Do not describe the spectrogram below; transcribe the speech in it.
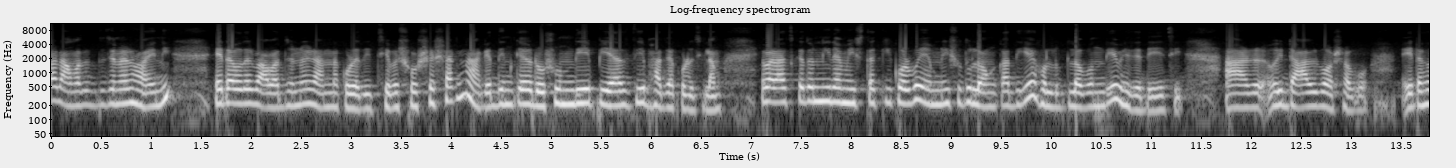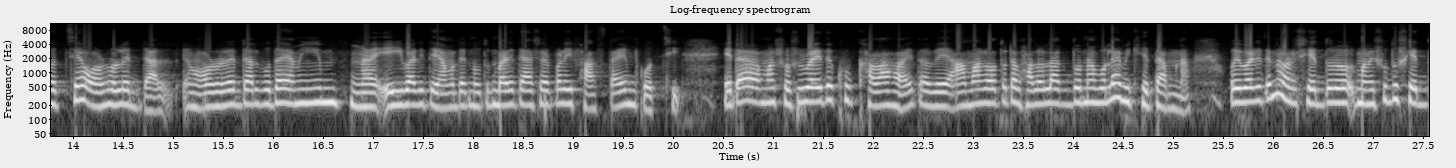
আর আমাদের দুজনের হয়নি, এটা ওদের বাবার জন্যই রান্না করে দিচ্ছি। এবার সর্ষের শাক না, আগের দিনকে রসুন দিয়ে, পেঁয়াজ দিয়ে ভাজা করেছিলাম। এবার আজকে তো নিরামিষ তা কী করব? এমনি শুধু লঙ্কা দিয়ে, হলুদ লবণ দিয়ে ভেজে দিয়েছি। আর ওই ডাল বসাবো। এটা হচ্ছে অরহলের ডাল। অরহলের ডাল বোধহয় আমি এই বাড়িতে, আমাদের নতুন বাড়িতে আসার পর এই ফার্স্ট টাইম করছি। এটা আমার শ্বশুরবাড়িতে খুব খাওয়া হয় তবে আমার অতটা ভালো লাগতো না বলে আমি খেতাম না। ওই বাড়িতে না ওরা সেদ্ধ মানে শুধু সেদ্ধ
